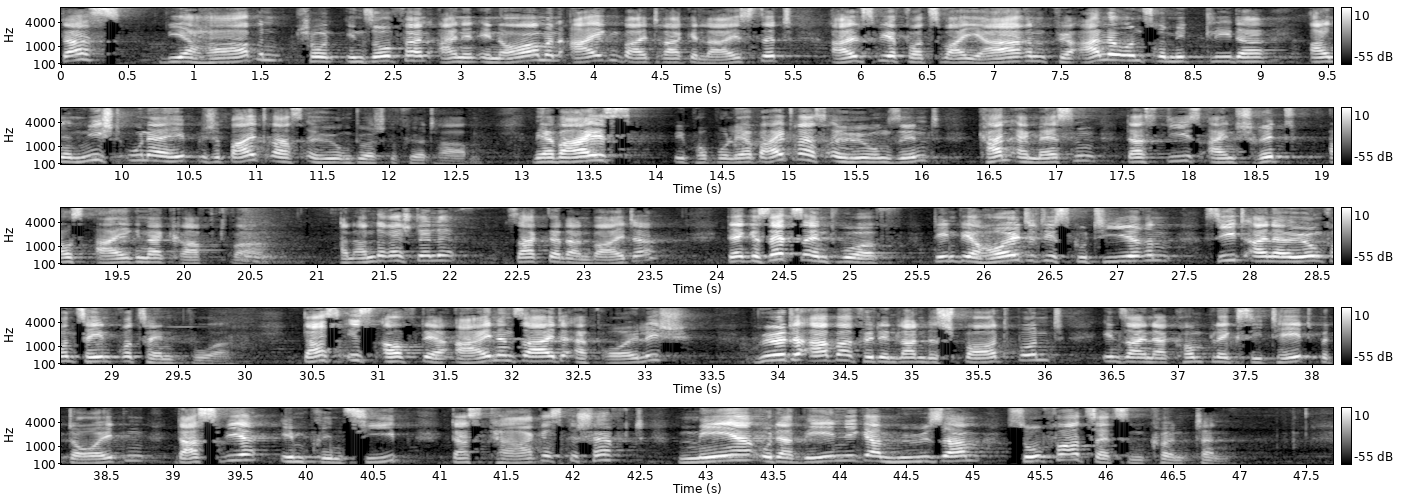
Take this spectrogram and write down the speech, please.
dass wir haben schon insofern einen enormen Eigenbeitrag geleistet, als wir vor zwei Jahren für alle unsere Mitglieder eine nicht unerhebliche Beitragserhöhung durchgeführt haben. Wer weiß, wie populär Beitragserhöhungen sind, kann ermessen, dass dies ein Schritt aus eigener Kraft war. An anderer Stelle sagt er dann weiter, der Gesetzentwurf, den wir heute diskutieren, sieht eine Erhöhung von 10% vor. Das ist auf der einen Seite erfreulich, würde aber für den Landessportbund in seiner Komplexität bedeuten, dass wir im Prinzip das Tagesgeschäft mehr oder weniger mühsam so fortsetzen könnten.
